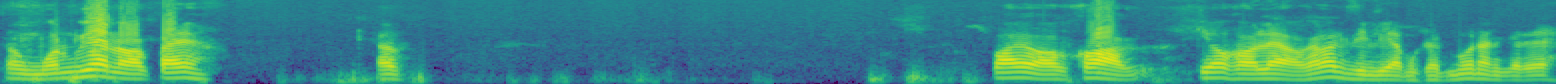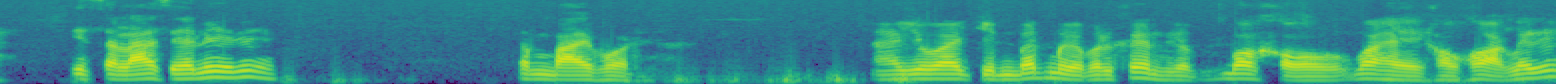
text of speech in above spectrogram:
ต้องหมุนเวียนออกไป ครับปล่อยออกคอกเกี่ยวเขาแล้วกำลังสิเหลี่ยมขึ้นมู่นั้นก็ได้อิสระเสรีนี่สำบายพดอายุว่ากินเบิดมือเบิดคืนกับบ่เขาบ่าให้เขาคอกเลยดิ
